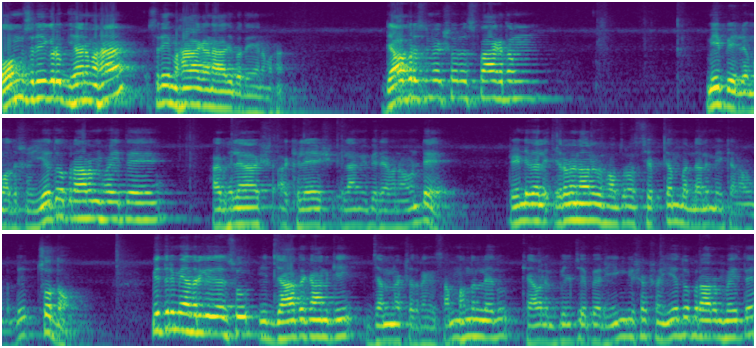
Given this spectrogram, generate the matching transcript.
ఓం శ్రీ గురుభ్యో నమ. శ్రీ మహాగణాధిపతయ నమ. దేవప్రశ్నవేక్షలు స్వాగతం. మీ పేర్లు మొదటి ఏతో ప్రారంభమైతే అభిలాష్ అఖిలేష్ ఇలా మీ పేరు ఏమైనా ఉంటే రెండు వేల ఇరవై నాలుగు సంవత్సరం సెప్టెంబర్ నెల మీకు ఎలా ఉంటుంది చూద్దాం. మిత్రులు మీ అందరికీ తెలుసు ఈ జాతకానికి జన్మ నక్షత్రానికి సంబంధం లేదు. కేవలం పిలిచే పేరు ఇంగ్లీష్ అక్షరం ఏదో ప్రారంభమైతే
